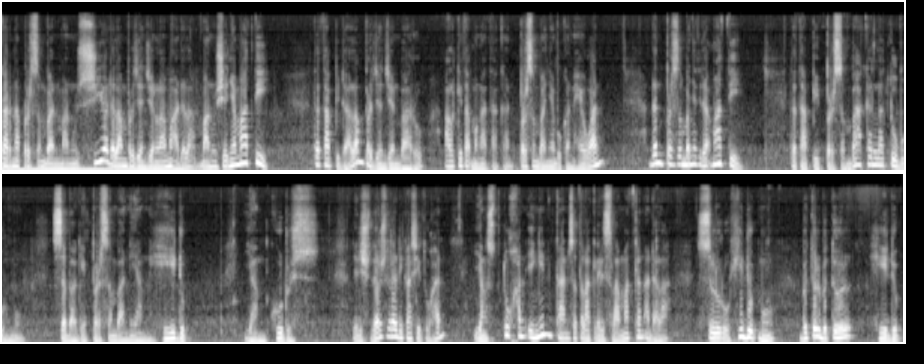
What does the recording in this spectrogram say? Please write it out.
karena persembahan manusia dalam perjanjian lama adalah manusianya mati tetapi dalam perjanjian baru, Alkitab mengatakan persembahannya bukan hewan dan persembahannya tidak mati. Tetapi persembahkanlah tubuhmu sebagai persembahan yang hidup, yang kudus. Jadi saudara-saudara dikasih Tuhan, yang Tuhan inginkan setelah kita diselamatkan adalah seluruh hidupmu betul-betul hidup.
